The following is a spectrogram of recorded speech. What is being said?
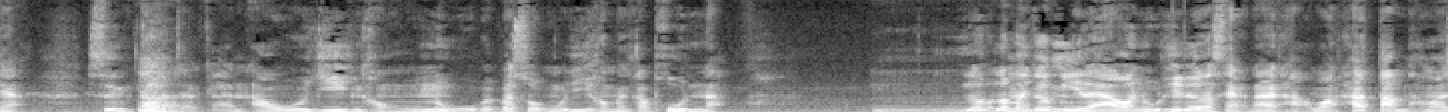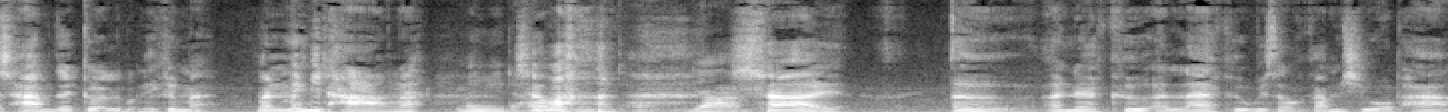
เนี่ยซึ่งเกิดอ่าจากการเอายีนของหนูไปผสมกับยีนของแมงกะพรุนอะอืม แล้วแล้วมันก็มีแล้วว่าหนูที่เรืองแสงได้ถามว่าถ้าตามธรรมชาติมันจะเกิดอะไรแบบนี้ขึ้นไหมมันไม่มีทางนะไม่มีทางใช่ปะไม่มีทางยากใช่ เออ อันเนี้ยคืออันแรกคือวิศวกรรมชีวภาพ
